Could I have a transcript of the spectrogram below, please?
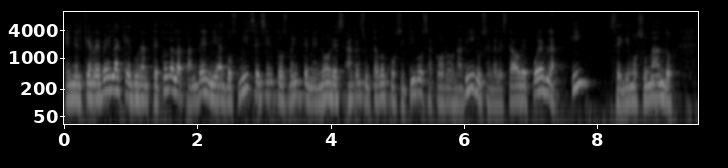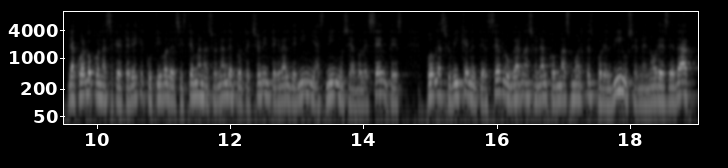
en el que revela que durante toda la pandemia 2.620 menores han resultado positivos a coronavirus en el estado de Puebla y Seguimos sumando. De acuerdo con la Secretaría Ejecutiva del Sistema Nacional de Protección Integral de Niñas, Niños y Adolescentes, Puebla se ubica en el tercer lugar nacional con más muertes por el virus en menores de edad.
